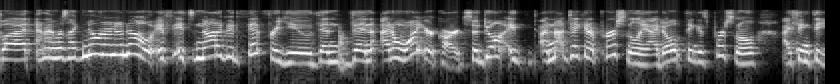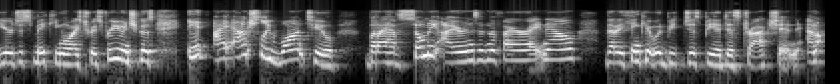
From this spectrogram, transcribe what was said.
but and i was like no no no no. If it's not a good fit for you then then i don't want your card. So don't i'm not taking it personally. I don't think it's personal. I think that you're just making a wise choice for you. And she goes it i actually want to but i have so many irons in the fire right now that i think it would be just be a distraction. And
